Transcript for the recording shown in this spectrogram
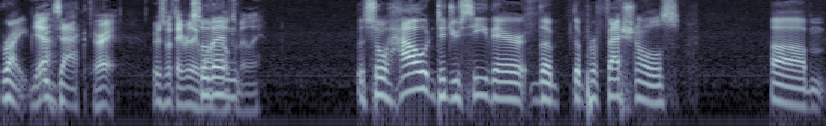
Right. Yeah. Exactly. Right. It was what they really So wanted then- ultimately. So how did you see their the the professionals um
